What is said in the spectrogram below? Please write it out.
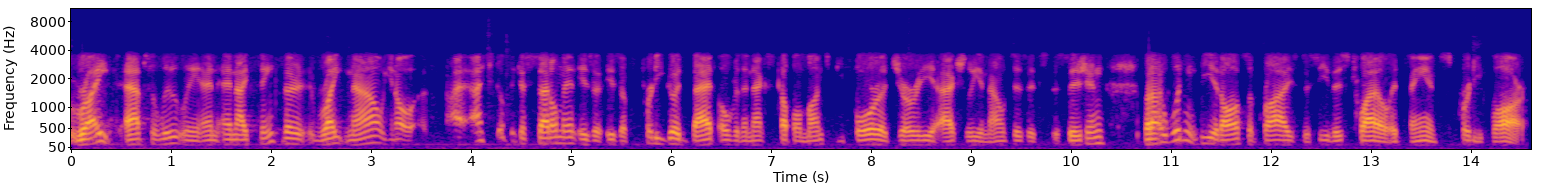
Right, absolutely, and and I think that right now, you know, I, I still think a settlement is a is a pretty good bet over the next couple of months before a jury actually announces its decision. But I wouldn't be at all surprised to see this trial advance pretty far.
